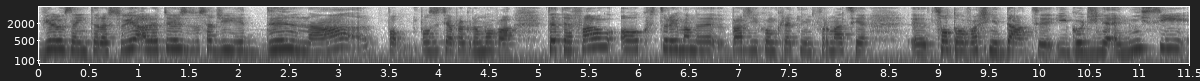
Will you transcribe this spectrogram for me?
wielu zainteresuje, ale to jest w zasadzie jedyna po pozycja programowa TTV, o której mamy bardziej konkretne informacje Y, co do właśnie daty i godziny emisji,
